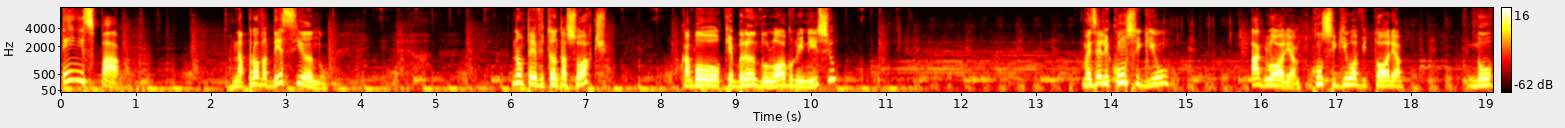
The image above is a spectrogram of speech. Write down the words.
em Spa, na prova desse ano, não teve tanta sorte. Acabou quebrando logo no início. Mas ele conseguiu a glória, conseguiu a vitória no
